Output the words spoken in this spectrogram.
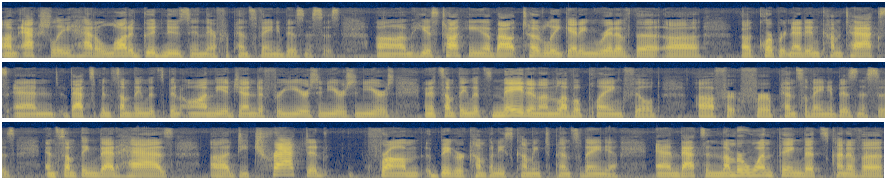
um, actually had a lot of good news in there for Pennsylvania businesses. Um, he is talking about totally getting rid of the uh, uh, corporate net income tax, and that's been something that's been on the agenda for years and years and years, and it's something that's made an unlevel playing field uh, for for Pennsylvania businesses, and something that has uh, detracted from bigger companies coming to Pennsylvania. And that's a number one thing that's kind of a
